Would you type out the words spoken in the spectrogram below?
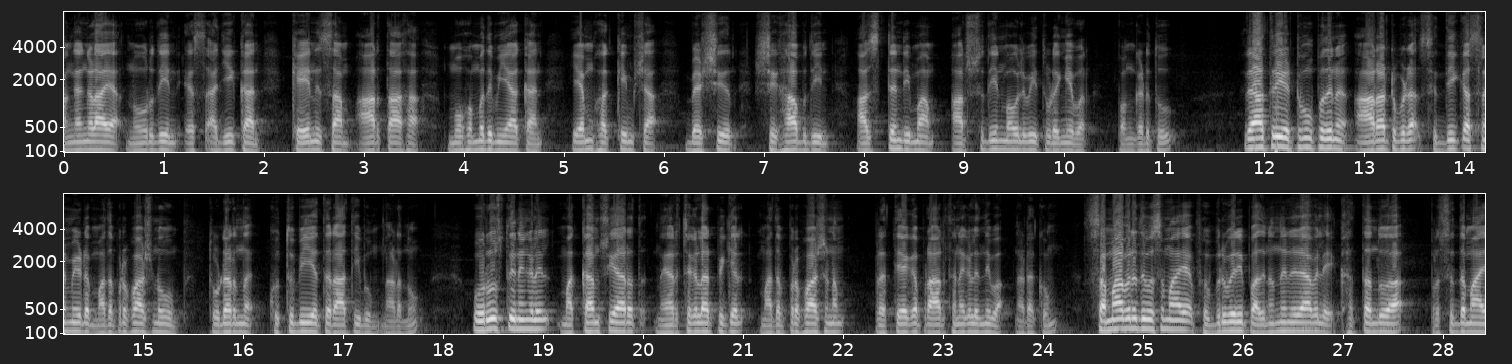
അംഗങ്ങളായ Nooruddin S Ajikhan Khan K Nizam R Thaha Muhammad Miyakhan M Hakeem Sha Basheer Shihabuddin assistant ഇമാം അർഷുദ്ദീൻ മൗലവി തുടങ്ങിയവർ പങ്കെടുത്തു. രാത്രി എട്ട് മുപ്പതിന് ആറാട്ടുപുഴ സിദ്ദീഖ് അസ്ലമിയുടെ മതപ്രഭാഷണവും തുടർന്ന് കുത്തുബിയത്ത് റാത്തീബും നടന്നു. ഉറൂസ് ദിനങ്ങളിൽ മക്കാം സിയാറത്ത് നേർച്ചകളർപ്പിക്കൽ മതപ്രഭാഷണം പ്രത്യേക പ്രാർത്ഥനകൾ എന്നിവ നടക്കും. സമാപന ദിവസമായ ഫെബ്രുവരി പതിനൊന്നിന് രാവിലെ ഖത്തന്തുവ പ്രസിദ്ധമായ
